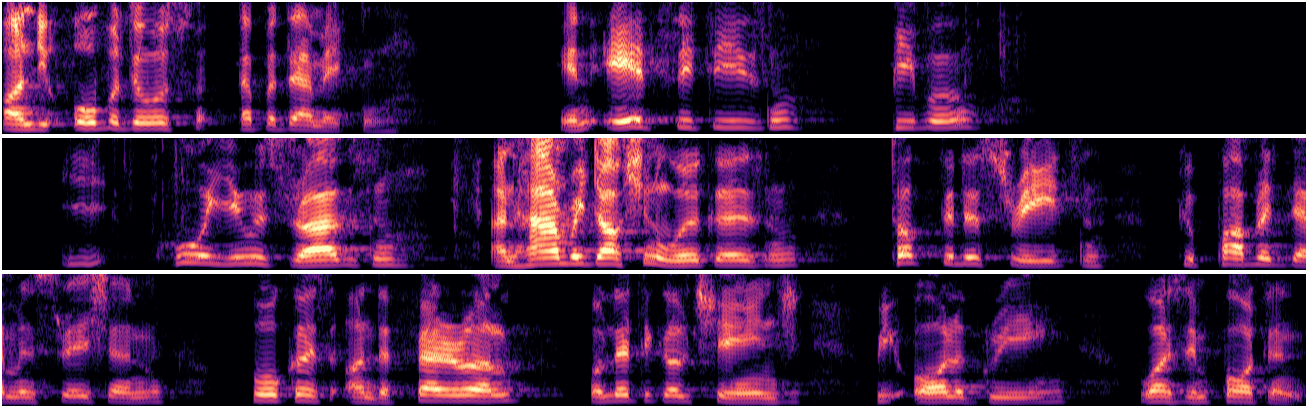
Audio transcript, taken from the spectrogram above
on the overdose epidemic. In eight cities, people who use drugs and harm reduction workers took to the streets to public demonstration focused on the federal political change we all agree was important.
